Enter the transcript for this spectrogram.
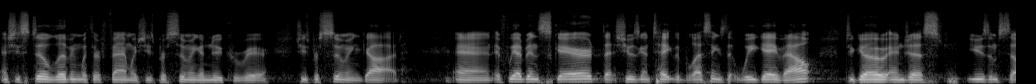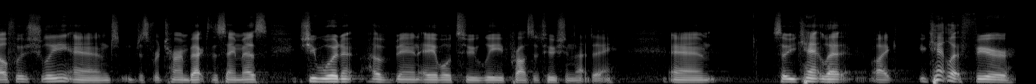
and she's still living with her family. She's pursuing a new career, she's pursuing God. And if we had been scared that she was going to take the blessings that we gave out to go and just use them selfishly and just return back to the same mess, she wouldn't have been able to leave prostitution that day. And so you can't let like you can't let fear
